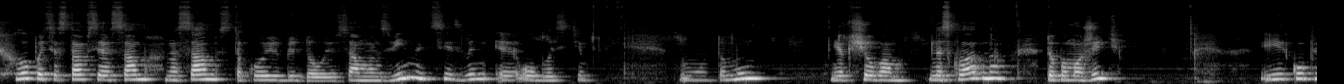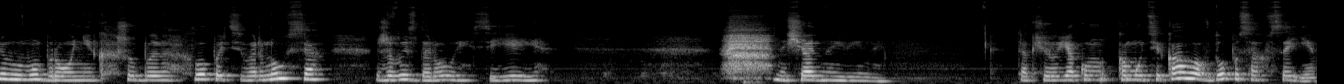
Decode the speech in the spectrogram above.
хлопець стався сам на сам з такою бідою. Сам він з Вінниці, з Він... е, області. Тому, якщо вам не складно, допоможіть і купимо йому бронік, щоб хлопець вернувся живий, здоровий з цієї нещадної війни. Так що, якому- кому цікаво, в дописах все є.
